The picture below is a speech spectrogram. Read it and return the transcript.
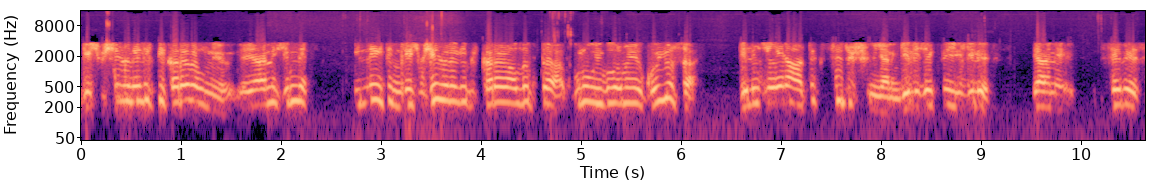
geçmişe yönelik bir karar alınıyor. Yani şimdi Milli Eğitim geçmişe yönelik bir karar alıp da bunu uygulamaya koyuyorsa geleceğini artık siz düşünün yani gelecekle ilgili yani SBS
